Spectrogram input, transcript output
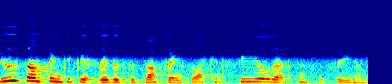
do something to get rid of the suffering so I can feel that sense of freedom.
